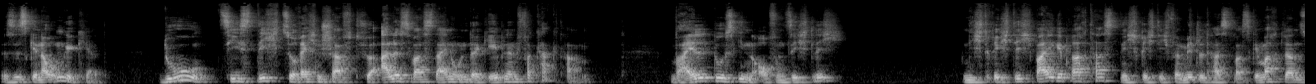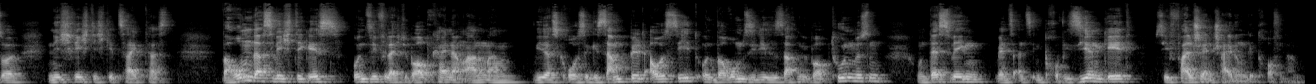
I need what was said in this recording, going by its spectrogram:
das ist genau umgekehrt. Du ziehst dich zur Rechenschaft für alles, was deine Untergebenen verkackt haben, weil du es ihnen offensichtlich nicht richtig beigebracht hast, nicht richtig vermittelt hast, was gemacht werden soll, nicht richtig gezeigt hast, warum das wichtig ist und sie vielleicht überhaupt keine Ahnung haben, wie das große Gesamtbild aussieht und warum sie diese Sachen überhaupt tun müssen und deswegen, wenn es ans Improvisieren geht, sie falsche Entscheidungen getroffen haben.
